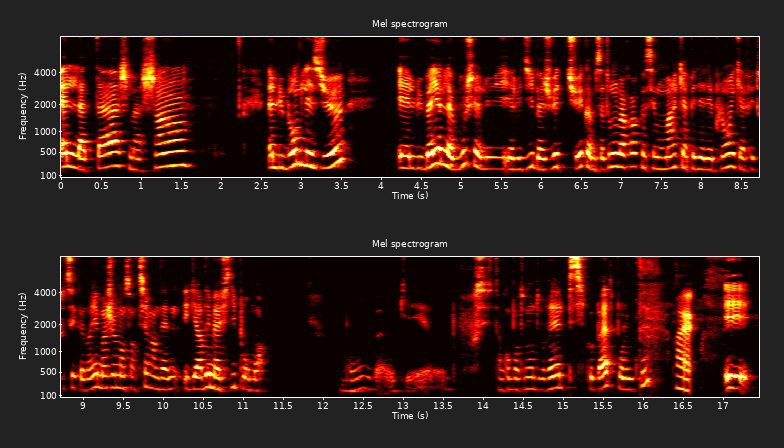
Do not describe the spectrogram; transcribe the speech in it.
elle l'attache, machin. Elle lui bande les yeux et elle lui baillonne la bouche. Elle lui, elle lui dit bah, Je vais te tuer, comme ça tout le monde va croire que c'est mon mari qui a pété les plombs et qui a fait toutes ces conneries. Moi je vais m'en sortir indemne et garder ma fille pour moi. Bon, bah ok. C'est un comportement de réel psychopathe pour le coup. Ouais. Et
